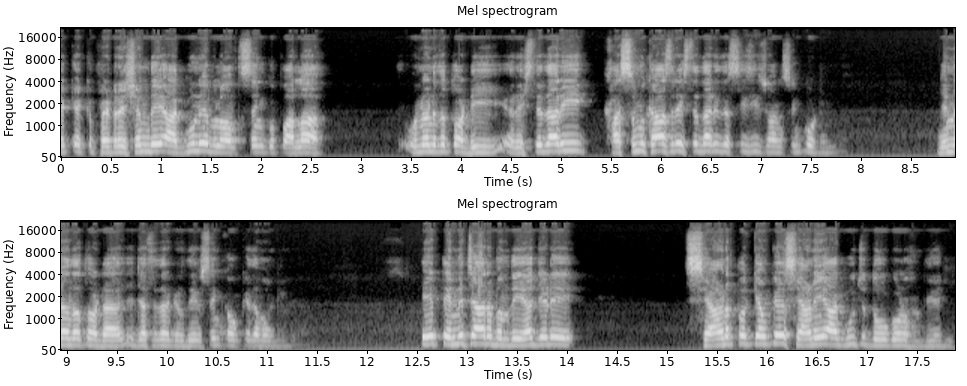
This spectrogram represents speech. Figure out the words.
ਇੱਕ ਇੱਕ ਫੈਡਰੇਸ਼ਨ ਦੇ ਆਗੂ ਨੇ ਬਲਵੰਤ ਸਿੰਘ ਗੋਪਾਲਾ, ਉਹਨਾਂ ਨੇ ਤਾਂ ਤੁਹਾਡੀ ਰਿਸ਼ਤੇਦਾਰੀ ਖਸਮ ਖਾਸ ਰਿਸ਼ਤੇਦਾਰੀ ਦੱਸੀ ਸੀ ਸਵਰਨ ਸਿੰਘ ਘੋਟਨ ਨਾਲ ਜਿਨ੍ਹਾਂ ਦਾ ਤੁਹਾਡਾ ਜਥੇਦਾਰ ਗੁਰਦੇਵ ਸਿੰਘ ਕੌਂਕੇ ਦਾ ਮਰਡਰ ਹੋਇਆ। ਇਹ ਤਿੰਨ ਚਾਰ ਬੰਦੇ ਆ ਜਿਹੜੇ ਸਿਆਣਪ, ਕਿਉਂਕਿ ਸਿਆਣੇ ਆਗੂ ਚ ਦੋ ਗੁਣ ਹੁੰਦੇ ਆ ਜੀ।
